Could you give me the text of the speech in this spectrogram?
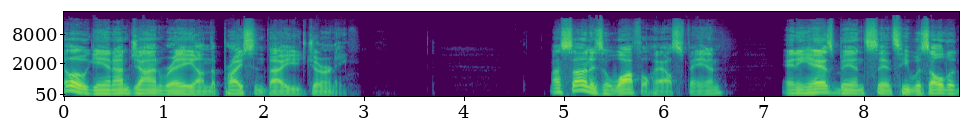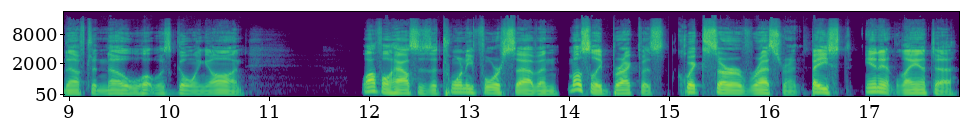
Hello again. I'm John Ray on the Price and Value Journey. My son is a Waffle House fan, and he has been since he was old enough to know what was going on. Waffle House is a 24 7, mostly breakfast, quick serve restaurant based in Atlanta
